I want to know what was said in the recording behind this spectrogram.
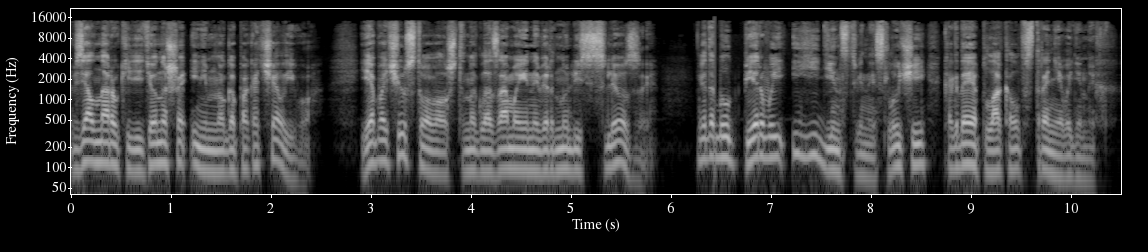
взял на руки детеныша и немного покачал его. Я почувствовал, что на глаза мои навернулись слезы. Это был первый и единственный случай, когда я плакал в стране водяных.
